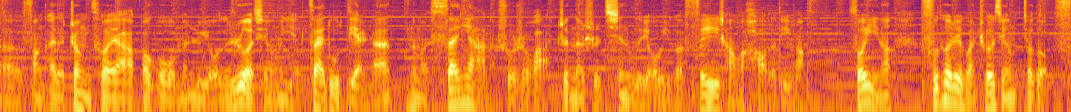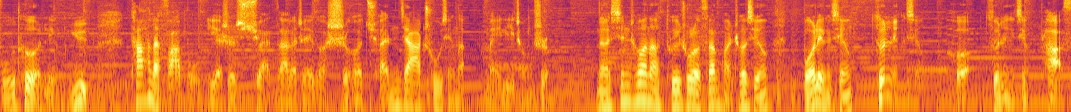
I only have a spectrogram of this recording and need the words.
呃放开的政策呀，包括我们旅游的热情也再度点燃。那么三亚呢，说实话真的是亲子游一个非常好的地方。所以呢，福特这款车型叫做福特领域，它的发布也是选在了这个适合全家出行的美丽城市。那新车呢推出了三款车型：博领型、尊领型和尊领型 Plus，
